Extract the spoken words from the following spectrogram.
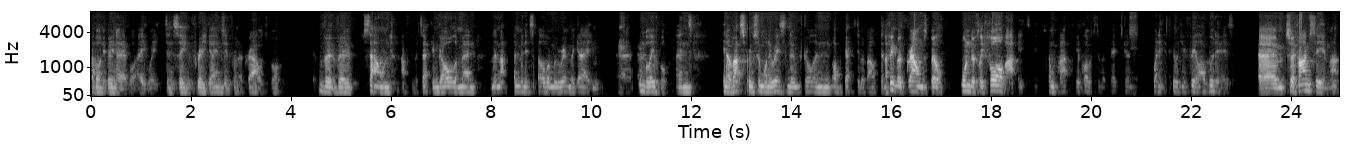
I've only been here what eight weeks and seen three games in front of crowds, but the the sound after the second goal and then and then that 10 minute spell when we were in the game, uh, unbelievable. And you know that's from someone who is neutral and objective about it. And I think the ground's built wonderfully for that. It's, it's compact. You're close to the pitch, and when it's good, you feel how good it is. Um, so if I'm seeing that,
